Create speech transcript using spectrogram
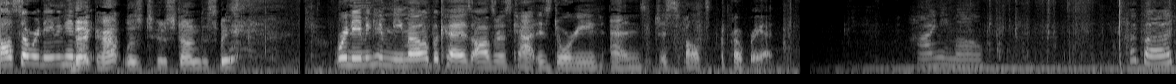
Also, we're naming him. That cat was too stunned to speak. We're naming him Nemo because Azra's cat is Dory and just felt appropriate. Hi, Nemo. Hi, bud.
